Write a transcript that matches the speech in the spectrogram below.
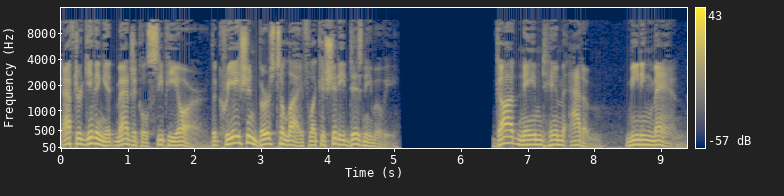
After giving it magical CPR, the creation burst to life like a shitty Disney movie. God named him Adam, meaning man,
